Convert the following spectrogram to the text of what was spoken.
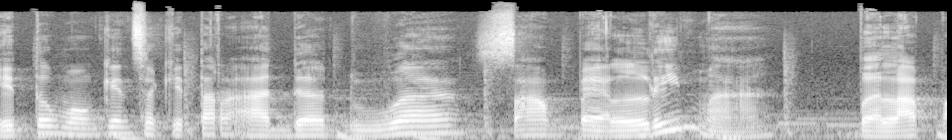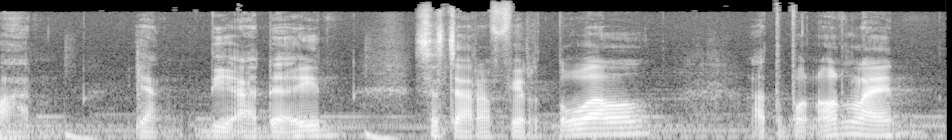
itu mungkin sekitar ada 2 sampai 5 balapan yang diadain secara virtual ataupun online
